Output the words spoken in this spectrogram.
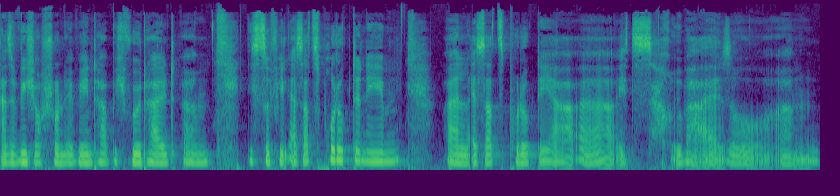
also wie ich auch schon erwähnt habe, ich würde halt ähm, nicht so viel Ersatzprodukte nehmen, weil Ersatzprodukte ja äh, jetzt auch überall so ähm,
